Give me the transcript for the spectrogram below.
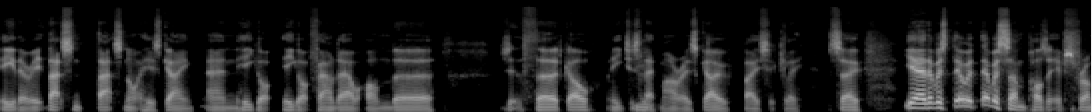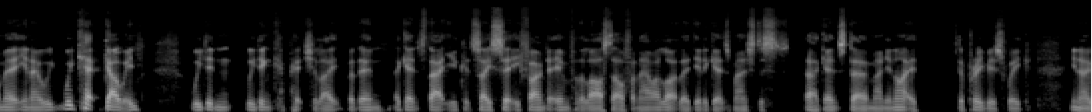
either. It, that's that's not his game, and he got he got found out on the was it the third goal? He just Mm. let Mahrez go basically. So yeah, there was there were there were some positives from it. You know, we, we kept going. We didn't we didn't capitulate. But then against that, you could say City phoned it in for the last half an hour, like they did against Manchester against uh, Man United the previous week. You know,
